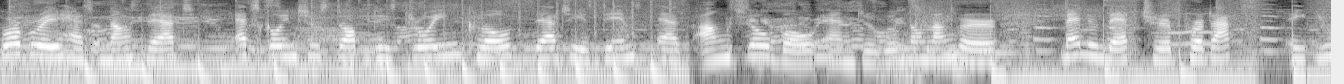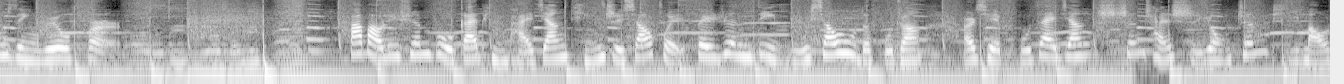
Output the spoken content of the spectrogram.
Burberry has announced that it's going to stop destroying clothes that is deemed as unsellable and will no longer manufacture products using real fur. 巴宝莉宣布，该品牌将停止销毁被认定无销路的服装，而且不再将生产使用真皮毛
